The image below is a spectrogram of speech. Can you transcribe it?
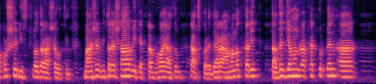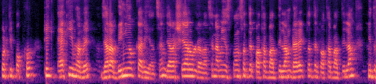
অবশ্যই ডিসক্লোজার আসা উচিত। মানুষের ভিতরে স্বাভাবিক একটা ভয় আতঙ্ক কাজ করে। যারা আমানতকারী তাদের যেমন রক্ষা করবেন আহ কর্তৃপক্ষ ঠিক একইভাবে যারা বিনিয়োগকারী আছেন যারা শেয়ার হোল্ডার আছেন আমি স্পন্সরদের কথা বাদ দিলাম ডাইরেক্টরদের কথা বাদ দিলাম কিন্তু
